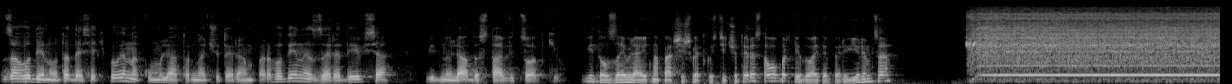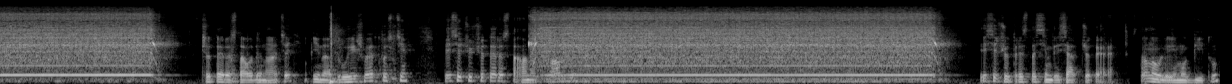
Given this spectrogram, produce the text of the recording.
За годину та 10 хвилин акумулятор на 4 Ампер години зарядився від 0 до 100%. Vitals заявляють на першій швидкості 400 обертів. Давайте перевіримо це. «411» і на другій швидкості 1400, а насправді 1374. Встановлюємо біту.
